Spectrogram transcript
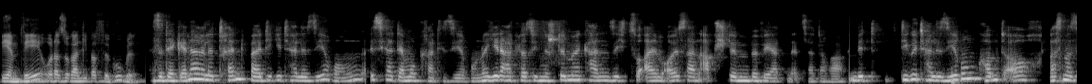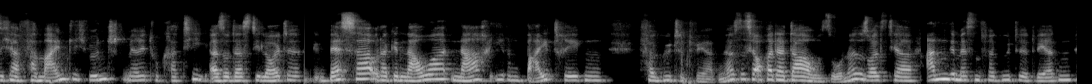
BMW oder sogar lieber für Google? Also der generelle Trend bei Digitalisierung ist ja Demokratisierung. Ne? Jeder hat plötzlich eine Stimme, kann sich zu allem äußern, abstimmen, bewerten etc. Mit Digitalisierung kommt auch, was man sich ja vermeintlich wünscht, Meritokratie. Also dass die Leute besser oder genauer nach ihren Beiträgen vergütet werden. Das ist ja auch bei der DAO so. Ne? Du sollst ja angemessen vergütet werden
